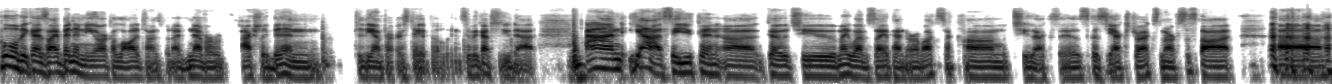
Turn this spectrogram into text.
cool because I've been in New York a lot of times, but I've never actually been to the Empire State Building. So we got to do that. And yeah, so you can uh, go to my website, pandoraboxx.com with two X's because the extra X marks the spot. Uh,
